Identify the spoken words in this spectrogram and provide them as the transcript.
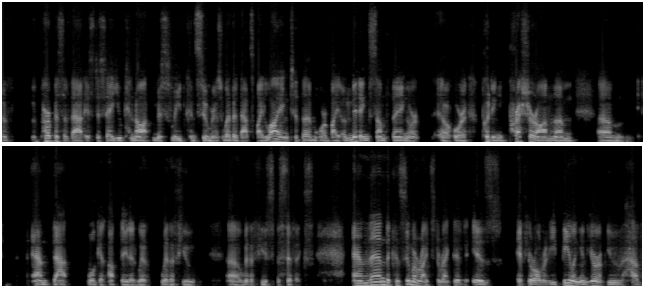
of purpose of that is to say you cannot mislead consumers, whether that's by lying to them or by omitting something or, or putting pressure on them. Um, and that will get updated with, with, a few, uh, with a few specifics. And then the Consumer Rights Directive is if you're already dealing in Europe, you have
